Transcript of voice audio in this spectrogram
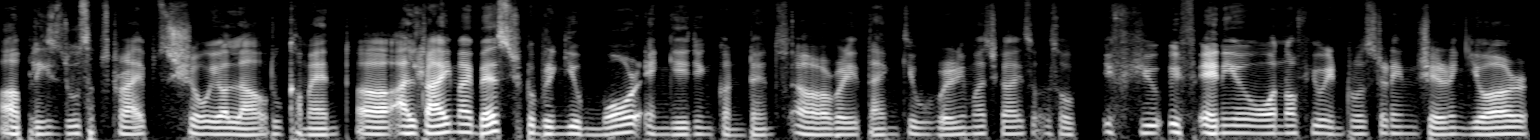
Uh, please do subscribe show your love do comment. Uh, i'll try my best to bring you more engaging contents. Uh, very thank you very much guys. So if you if any one of you interested in sharing your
